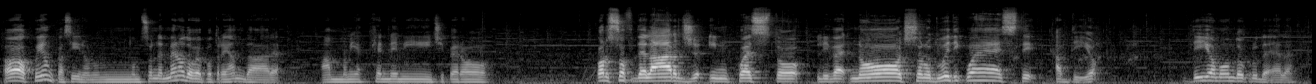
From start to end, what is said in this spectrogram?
Oh, qui è un casino, non, non so nemmeno dove potrei andare. Mamma mia, che nemici però... Course of the Large in questo livello. No, ci sono due di questi. Addio. Dio mondo crudele.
